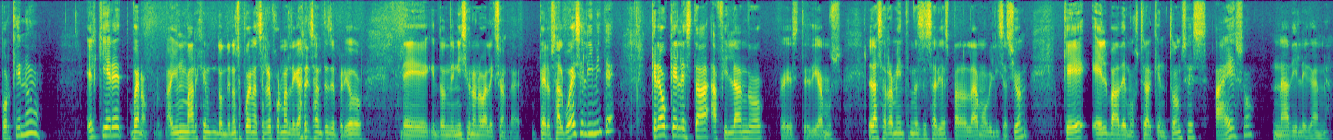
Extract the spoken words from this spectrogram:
¿por qué no? Él quiere, bueno, hay un margen donde no se pueden hacer reformas legales antes del periodo de, donde inicia una nueva elección. Pero salvo ese límite, creo que él está afilando, este, digamos, las herramientas necesarias para la movilización, que él va a demostrar que entonces a eso nadie le gana,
